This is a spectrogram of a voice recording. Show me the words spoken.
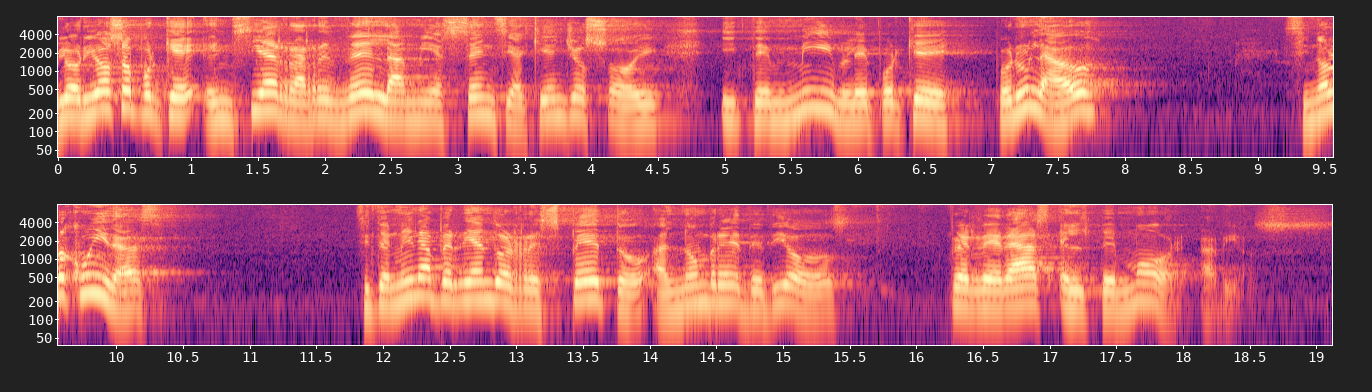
Glorioso porque encierra, revela mi esencia, quién yo soy, y temible porque, por un lado, si no lo cuidas, si termina perdiendo el respeto al nombre de Dios, perderás el temor a Dios.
